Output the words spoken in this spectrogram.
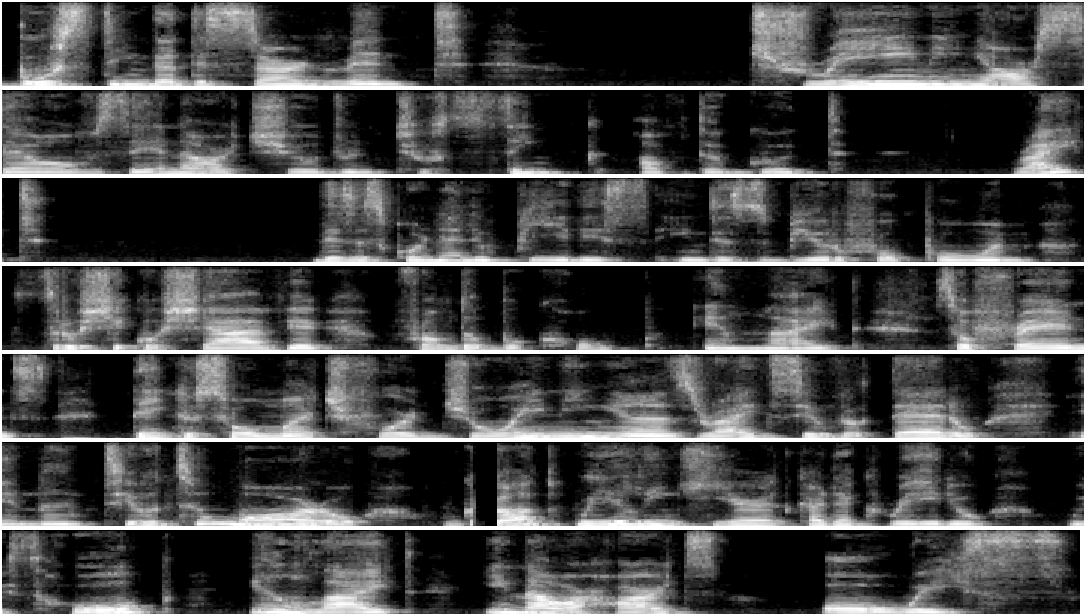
boosting the discernment, training ourselves and our children to think of the good, right? This is Cornelio Pires in this beautiful poem through Chico Xavier from the book Hope and Light. So, friends, thank you so much for joining us, right, Silvio Tero? And until tomorrow, God willing, here at Kardec Radio, with hope and light in our hearts always.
